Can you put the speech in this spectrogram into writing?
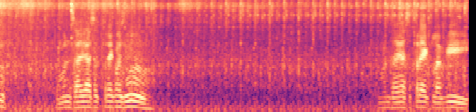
Waduh, teman saya setrek mas bro. Teman saya setrek lagi.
